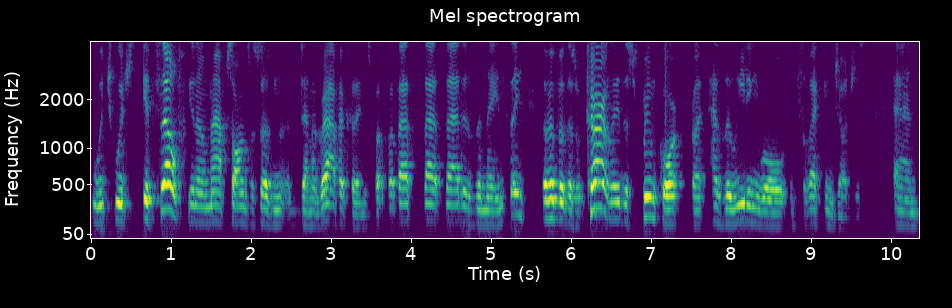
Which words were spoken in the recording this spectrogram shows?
which which itself you know maps onto certain demographic things. But but that's that that is the main thing. Let me put this way: currently, the Supreme Court right, has the leading role in selecting judges, and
